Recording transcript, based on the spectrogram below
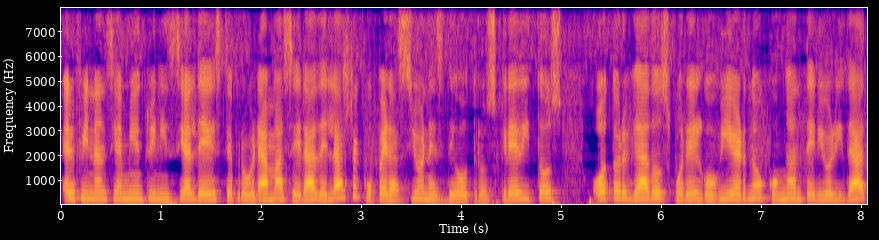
El financiamiento inicial de este programa será de las recuperaciones de otros créditos otorgados por el gobierno con anterioridad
